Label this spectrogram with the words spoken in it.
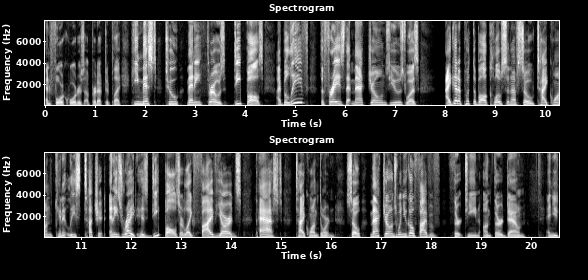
and four quarters of productive play. He missed too many throws, deep balls. I believe the phrase that Mac Jones used was, I got to put the ball close enough so Tyquan can at least touch it. And he's right. His deep balls are like five yards past Tyquan Thornton. So, Mac Jones, when you go five of 13 on third down and you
